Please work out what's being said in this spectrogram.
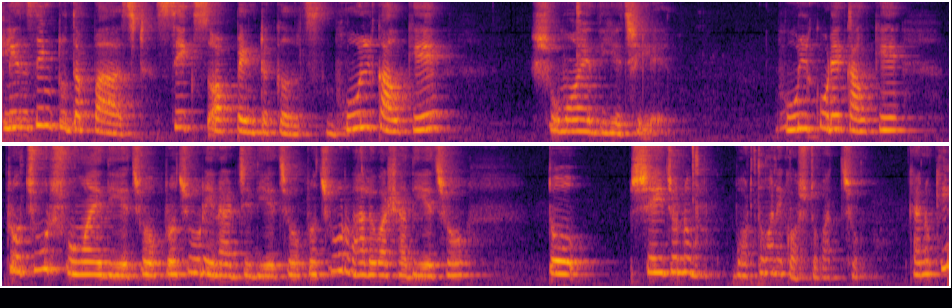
Cleansing to the past six of pentacles ভুল কাউকে সময় দিয়েছিলে। ভুল করে কাউকে প্রচুর সময় দিয়েছ, প্রচুর এনার্জি দিয়েছ, প্রচুর ভালোবাসা দিয়েছ, তো সেই জন্য বর্তমানে কষ্ট পাচ্ছ। কেন কি?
